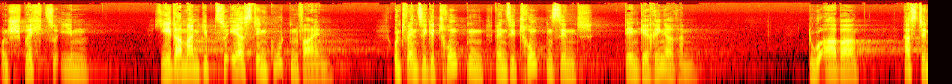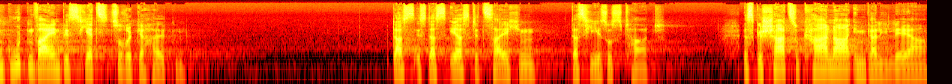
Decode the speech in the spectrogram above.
und spricht zu ihm, Jedermann gibt zuerst den guten Wein, und wenn sie getrunken, wenn sie trunken sind, den geringeren. Du aber hast den guten Wein bis jetzt zurückgehalten. Das ist das erste Zeichen, das Jesus tat. Es geschah zu Kana in Galiläa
